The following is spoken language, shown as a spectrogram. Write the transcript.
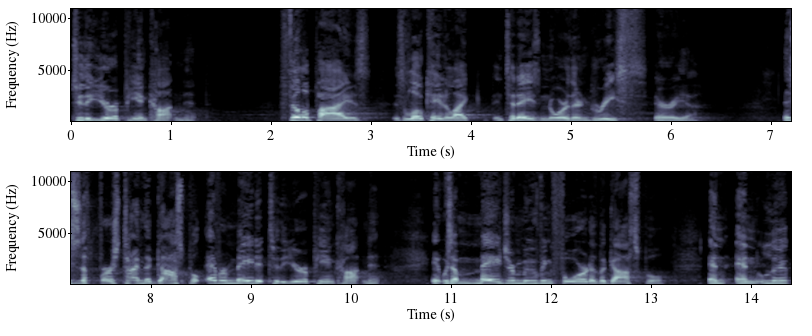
to the European continent. Philippi is, is located like in today's northern Greece area. This is the first time the gospel ever made it to the European continent. It was a major moving forward of the gospel. And, and Luke,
